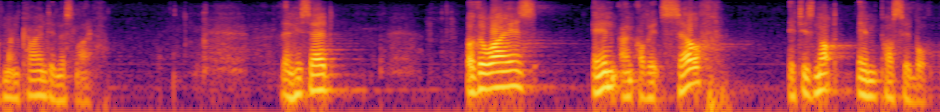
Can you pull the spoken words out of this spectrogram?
of mankind in this life. Then he said, Otherwise, in and of itself, it is not impossible.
